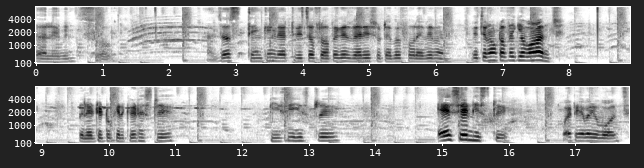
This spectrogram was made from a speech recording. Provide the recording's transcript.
are living so I'm just thinking that which of topic is very suitable for everyone. Which one of topic you want? Related to cricket history, PC history, Asian history, whatever you want.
